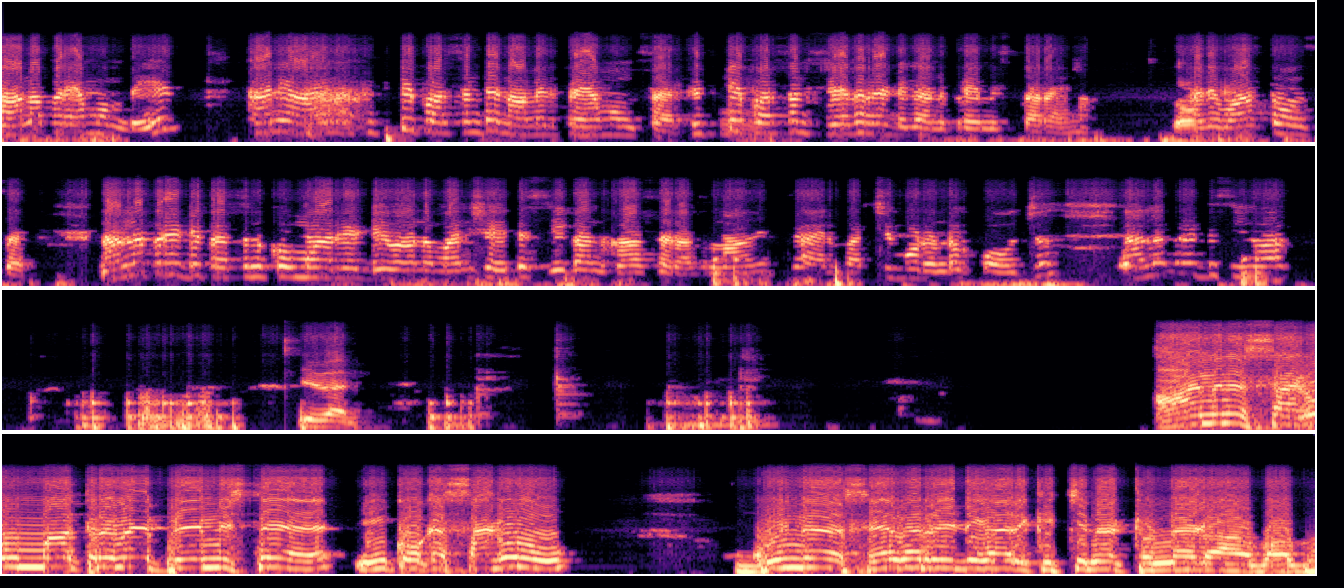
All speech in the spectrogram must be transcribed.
చాలా ప్రేమ ఉంది. కానీ ఆయన ఫిఫ్టీ పర్సెంట్ నా మీద ప్రేమ ఉంది sir. Fifty percent Sridhar Reddy గారిని ప్రేమిస్తారు ఆయన. అది వాస్తవం సార్. నల్లపరెడ్డి ప్రసన్న కుమార్ రెడ్డి వాళ్ళ మనిషి అయితే శ్రీకాంత్ కాదు సార్. అసలు నా ఆయన పరిచయం కూడా ఉండకపోవచ్చు. నల్లపరెడ్డి శ్రీనివాస్ ఇదే ఆమెను సగం మాత్రమే ప్రేమిస్తే ఇంకొక సగం గుండె శేఖర్ రెడ్డి గారికి ఇచ్చినట్టున్నాడు ఆ బాబు.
